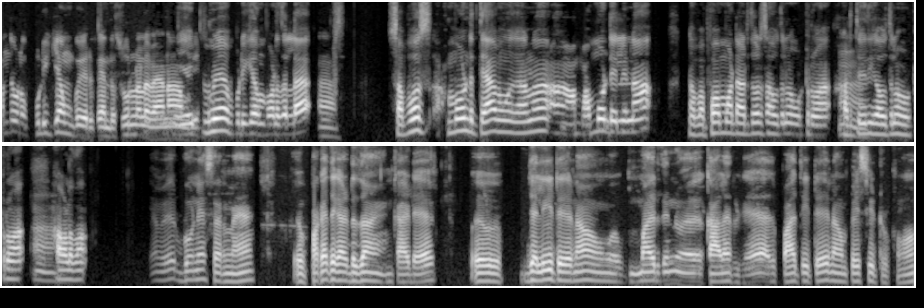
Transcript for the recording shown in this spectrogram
வந்து உனக்கு பிடிக்காம போயிருக்கு இந்த சூழ்நிலை வேணாம். எப்பவுமே பிடிக்காம போனதில்ல. சப்போஸ் அமௌண்ட் தேவைங்கன்னா அமௌண்ட் இல்லைன்னா நம்ம போக மாட்டோம் அடுத்த வருஷம் அவுத்துல விட்டுருவேன் அடுத்த இதுக்கு அவுத்துல விட்டுருவேன். அவ்வளவுதான் என் பேர் புவனேஸ்வரனே பக்கத்து காட்டு தான் என் காடு. ஜல்லிக்கட்டுனா மருதுன்னு காலம் இருக்கு. அது பார்த்துட்டு நாங்கள் பேசிகிட்டு இருக்கோம்.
